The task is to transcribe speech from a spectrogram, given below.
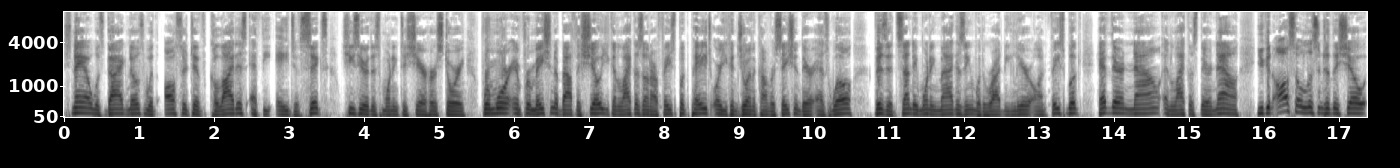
Sneha was diagnosed with ulcerative colitis at the age of six. She's here this morning to share her story. For more information about the show, you can like us on our Facebook page or you can join the conversation there as well. Visit Sunday Morning Magazine with Rodney Lear on Facebook. Head there now and like us there now. You can also listen to the show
